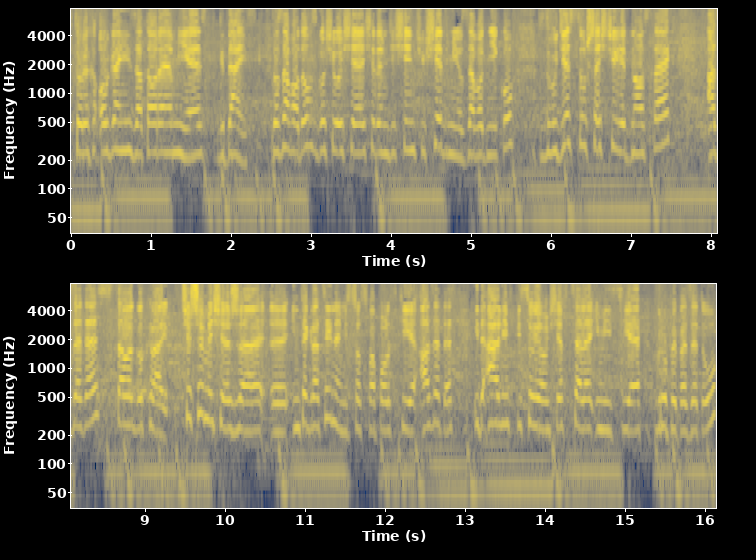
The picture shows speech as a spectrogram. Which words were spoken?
których organizatorem jest Gdańsk. Do zawodów zgłosiło się 77 zawodników z 26 jednostek AZS z całego kraju. Cieszymy się, że y, integracyjne Mistrzostwa Polski AZS idealnie wpisują się w cele i misje grupy PZU,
